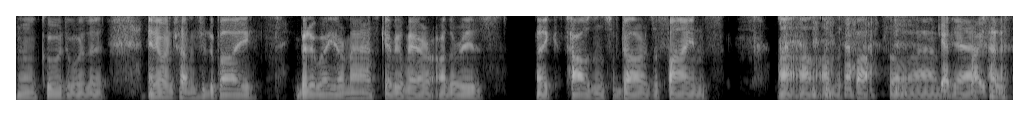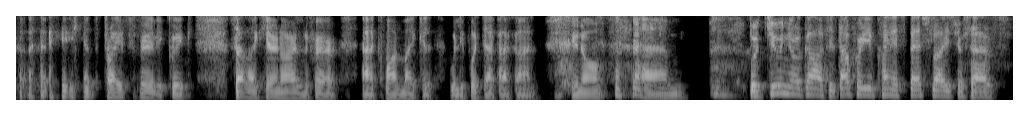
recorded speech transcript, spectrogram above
Oh, good. Well, uh, anyone traveling to Dubai, better wear your mask everywhere, or there is like thousands of dollars of fines uh, on the spot. So um, gets yeah, it gets pricey fairly quick. It's not like here in Ireland where, uh, come on, Michael, will you put that back on? You know. um, but junior golf is that where you've kind of specialised yourself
